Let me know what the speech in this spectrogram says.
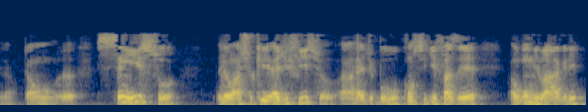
Então, é, sem isso, eu acho que é difícil a Red Bull conseguir fazer algum milagre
